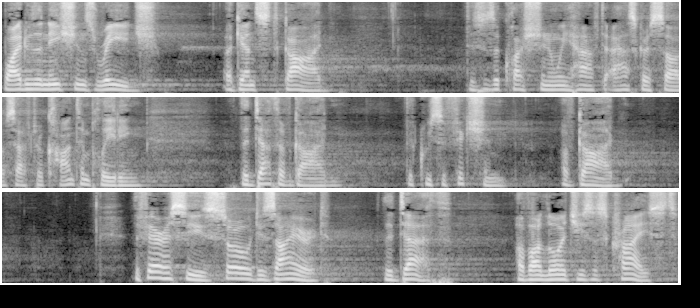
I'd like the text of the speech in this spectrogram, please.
Why do the nations rage against God? This is a question we have to ask ourselves after contemplating the death of God, the crucifixion of God. The Pharisees so desired the death of our Lord Jesus Christ.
